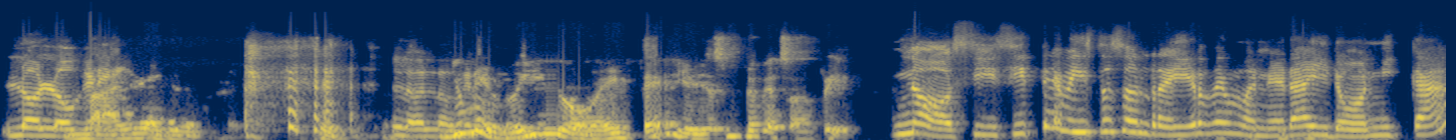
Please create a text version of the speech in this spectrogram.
Lo logré. Lo logré. Yo me río, en serio, yo siempre me sonrío. No, sí, sí te he visto sonreír de manera irónica.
